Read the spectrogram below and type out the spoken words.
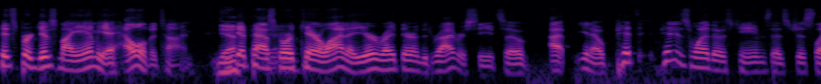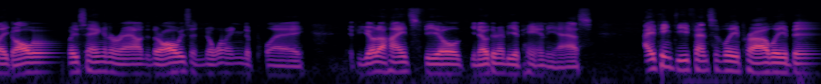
Pittsburgh gives Miami a hell of a time yeah. you get past North Carolina, you're right there in the driver's seat. So, I, you know, Pitt Pitt is one of those teams that's just like always hanging around, and they're always annoying to play. If you go to Heinz Field, you know they're going to be a pain in the ass. I think defensively, probably a bit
